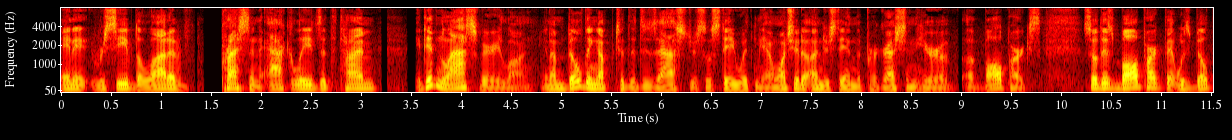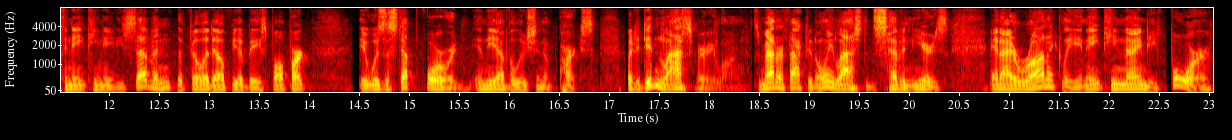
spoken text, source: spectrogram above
and it received a lot of press and accolades at the time, it didn't last very long, and I'm building up to the disaster, so stay with me. I want you to understand the progression here of, of ballparks. So, this ballpark that was built in 1887, the Philadelphia Baseball Park, it was a step forward in the evolution of parks, but it didn't last very long. As a matter of fact, it only lasted seven years. And ironically, in 1894,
